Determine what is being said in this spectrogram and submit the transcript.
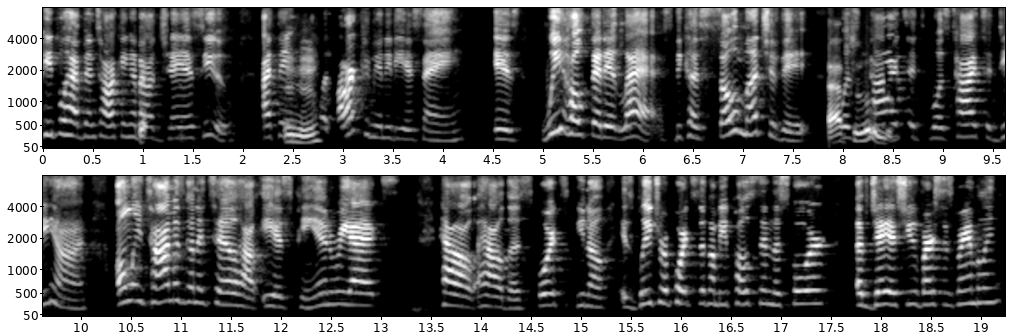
people have been talking about JSU. I think Mhm. what our community is saying is we hope that it lasts because so much of it Absolutely. was tied to was tied to Deion. Only time is going to tell how ESPN reacts, how how the sports, you know, is Bleacher Report still going to be posting the score of JSU versus Grambling?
